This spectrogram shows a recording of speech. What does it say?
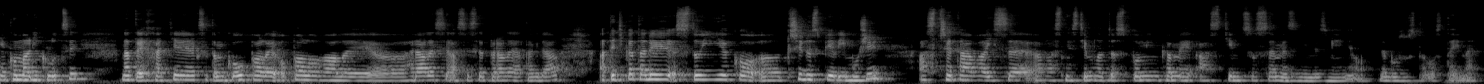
jako malí kluci na té chatě, jak se tam koupali, opalovali, hráli si, asi se prali a tak dále. A teďka tady stojí jako tři dospělí muži, a střetávají se vlastně s těmhle vzpomínkami a s tím, co se mezi nimi změnilo nebo zůstalo stejné.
